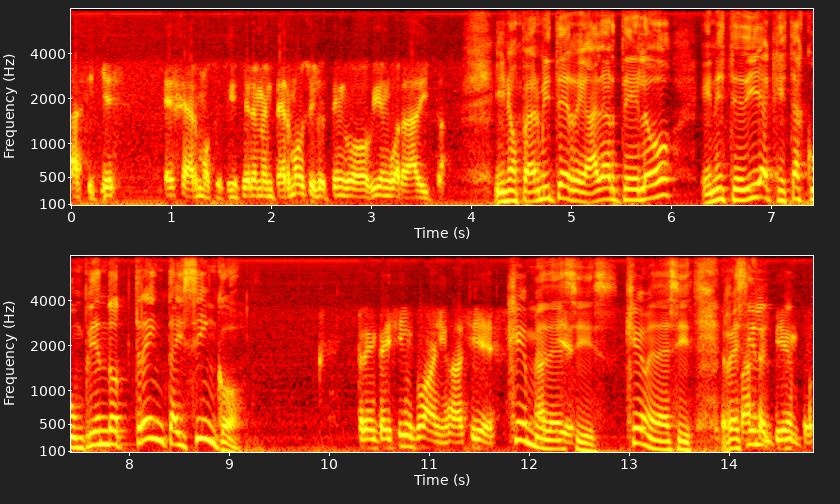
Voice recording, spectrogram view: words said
así que es, es hermoso, sinceramente hermoso y lo tengo bien guardadito. Y nos permite regalártelo en este día que estás cumpliendo 35. 35 años, así es. ¿Qué me así es. ¿Qué me decís? Pasa el tiempo.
